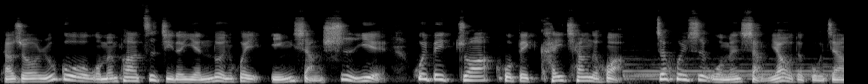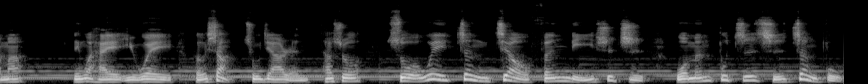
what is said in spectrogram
他说：“如果我们怕自己的言论会影响事业，会被抓或被开枪的话。”这会是我们想要的国家吗？另外还有一位和尚出家人，他说：“所谓政教分离，是指我们不支持政府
